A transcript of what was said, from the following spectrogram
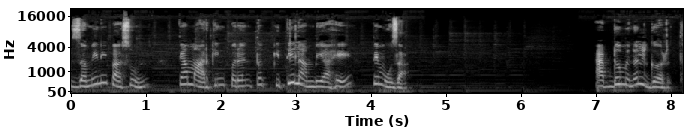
जमिनीपासून त्या मार्किंगपर्यंत किती लांबी आहे ते मोजा. ॲबडोमिनल गर्थ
